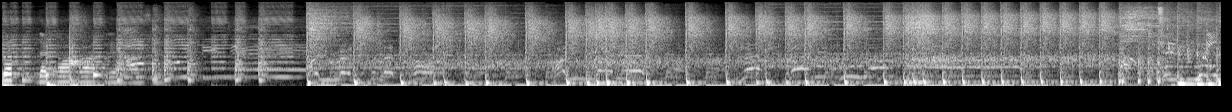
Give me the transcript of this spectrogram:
Ruth dan kawan-kawan terima kasih Wait.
